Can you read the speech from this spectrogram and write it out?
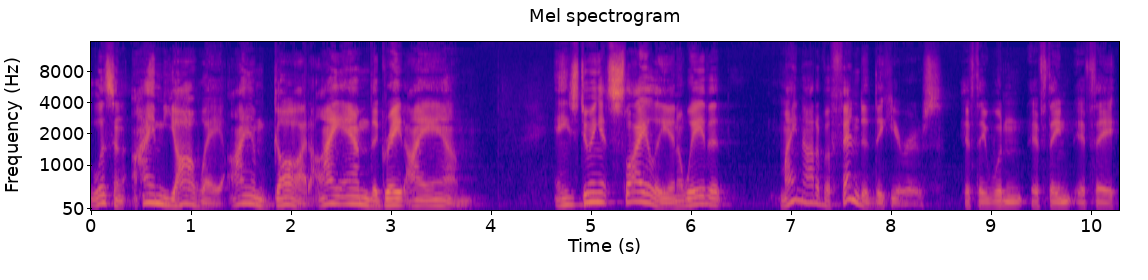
listen, I'm Yahweh, I am God, I am the great I am. And he's doing it slyly in a way that might not have offended the hearers if they wouldn't if they if they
